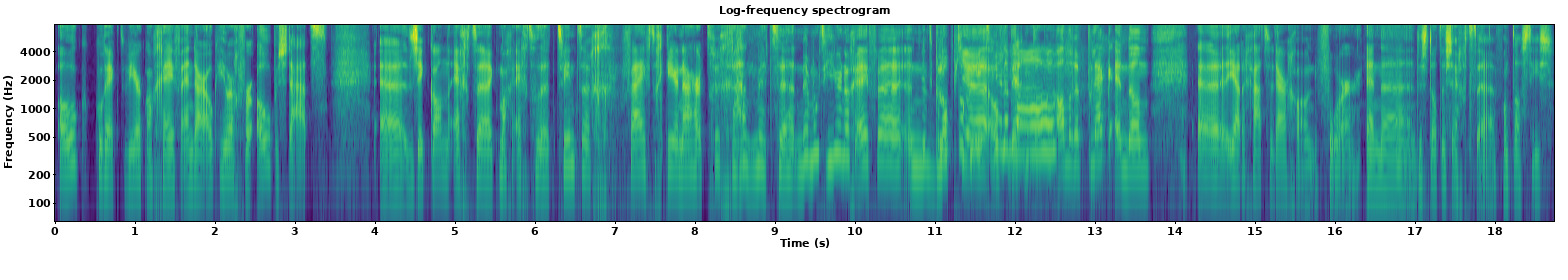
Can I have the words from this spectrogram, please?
ook correct weer kan geven en daar ook heel erg voor open staat. Uh, dus ik kan echt, uh, ik mag echt uh, 20, 50 keer naar haar teruggaan met er moet hier nog even een Dit blokje of op een andere plek. En dan, ja, dan gaat ze daar gewoon voor. En dus dat is echt fantastisch.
